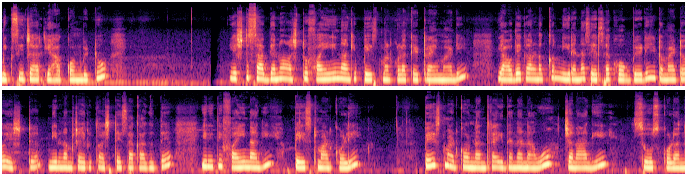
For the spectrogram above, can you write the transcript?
ಮಿಕ್ಸಿ ಜಾರ್ಗೆ ಹಾಕ್ಕೊಂಡ್ಬಿಟ್ಟು ಎಷ್ಟು ಸಾಧ್ಯನೋ ಅಷ್ಟು ಫೈನಾಗಿ ಪೇಸ್ಟ್ ಮಾಡ್ಕೊಳ್ಳೋಕ್ಕೆ ಟ್ರೈ ಮಾಡಿ. ಯಾವುದೇ ಕಾರಣಕ್ಕೂ ನೀರನ್ನು ಸೇರ್ಸೋಕ್ಕೆ ಹೋಗಬೇಡಿ. ಟೊಮ್ಯಾಟೊ ಎಷ್ಟು ನೀರಿನ ಅಂಶ ಇರುತ್ತೋ ಅಷ್ಟೇ ಸಾಕಾಗುತ್ತೆ. ಈ ರೀತಿ ಫೈನಾಗಿ ಪೇಸ್ಟ್ ಮಾಡ್ಕೊಳ್ಳಿ. ಪೇಸ್ಟ್ ಮಾಡ್ಕೊಂಡ ನಂತರ ಇದನ್ನು ನಾವು ಚೆನ್ನಾಗಿ ಸೋಸ್ಕೊಳ್ಳೋಣ.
